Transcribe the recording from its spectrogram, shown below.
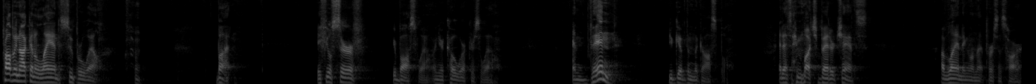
it's probably not going to land super well. but if you'll serve your boss well and your coworkers well, and then you give them the gospel, it has a much better chance of landing on that person's heart.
